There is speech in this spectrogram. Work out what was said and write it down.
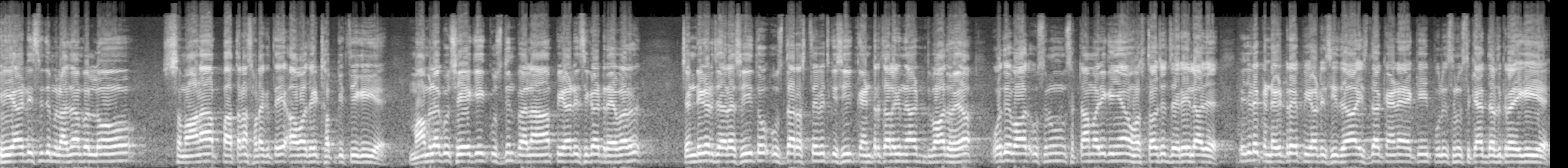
ਪੀਆਰਟੀਸੀ ਦੇ ਮੁਲਾਜ਼ਮਾਂ ਵੱਲੋਂ ਸਮਾਣਾ ਪਾਤਰਾ ਸੜਕ ਤੇ ਆਵਾਜਾਈ ਠੱਪ ਕੀਤੀ ਗਈ ਹੈ। ਮਾਮਲਾ ਕੁਛ ਹੈ ਕਿ ਕੁਝ ਦਿਨ ਪਹਿਲਾਂ ਪੀਆਰਟੀਸੀ ਦਾ ਡਰਾਈਵਰ ਚੰਡੀਗੜ੍ਹ ਜਾ ਰਿਹਾ ਸੀ ਤਾਂ ਉਸ ਦਾ ਰਸਤੇ ਵਿੱਚ ਕਿਸੇ ਕੈਂਟਰ ਚਾਲਕ ਨਾਲ ਵਿਵਾਦ ਹੋਇਆ। ਉਹਦੇ ਬਾਅਦ ਉਸ ਨੂੰ ਸੱਟਾਂ ਮਾਰੀ ਗਈਆਂ ਹਸਪਤਾਲ 'ਚ ਜ਼ੇਰੇ ਇਲਾਜ ਹੈ। ਇਹ ਜਿਹੜਾ ਕੰਡਕਟਰ ਹੈ ਪੀਆਰਟੀਸੀ ਦਾ, ਇਸ ਦਾ ਕਹਿਣਾ ਹੈ ਕਿ ਪੁਲਿਸ ਨੂੰ ਸ਼ਿਕਾਇਤ ਦਰਜ ਕਰਾਈ ਗਈ ਹੈ।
